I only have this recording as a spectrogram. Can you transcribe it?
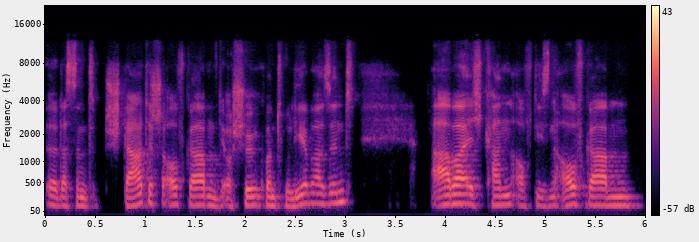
Äh, das sind statische Aufgaben, die auch schön kontrollierbar sind aber ich kann auf diesen Aufgaben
